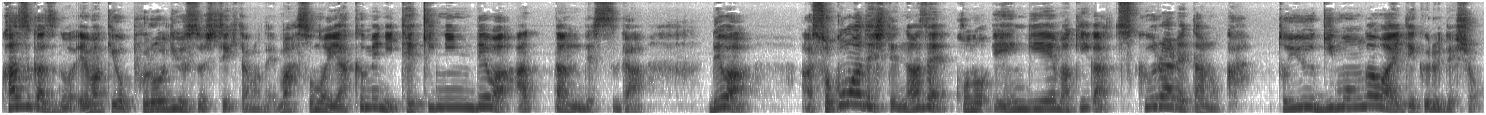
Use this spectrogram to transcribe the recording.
数々の絵巻をプロデュースしてきたので、まあ、その役目に適任ではあったんですが、では、そこまでしてなぜこの縁起絵巻が作られたのかという疑問が湧いてくるでしょう。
